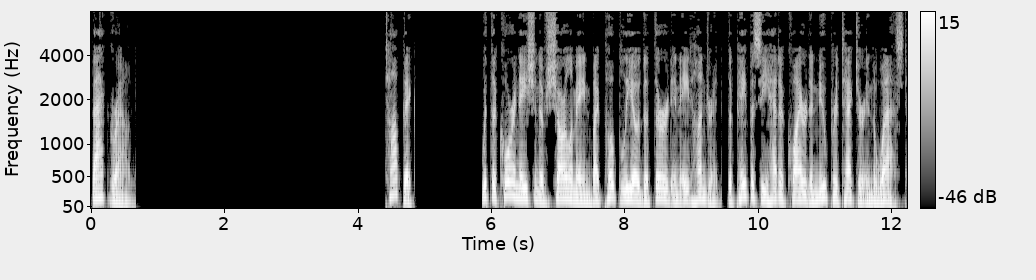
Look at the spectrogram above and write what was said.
Background with the coronation of Charlemagne by Pope Leo III in 800, the papacy had acquired a new protector in the West.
